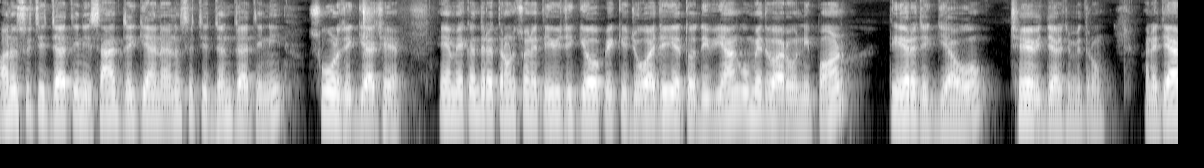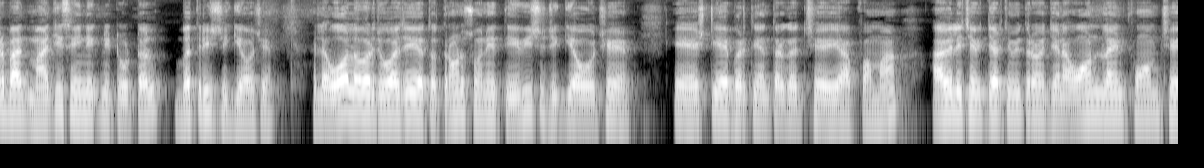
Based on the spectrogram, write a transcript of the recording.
અનુસૂચિત જાતિની સાત જગ્યા અને અનુસૂચિત જનજાતિની સોળ જગ્યા છે. એમ એકંદરે ત્રણસો ને ત્રેવીસ જગ્યાઓ પૈકી જોવા જઈએ તો દિવ્યાંગ ઉમેદવારોની પણ તેર જગ્યાઓ છે, વિદ્યાર્થી મિત્રો. અને ત્યારબાદ માજી સૈનિકની ટોટલ બત્રીસ જગ્યાઓ છે. એટલે ઓલ ઓવર જોવા જઈએ તો ત્રણસો ને ત્રેવીસ જગ્યાઓ છે એ એસટીઆઈ ભરતી અંતર્ગત છે એ આપવામાં આવેલી છે, વિદ્યાર્થી મિત્રો. જેના ઓનલાઈન ફોર્મ છે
